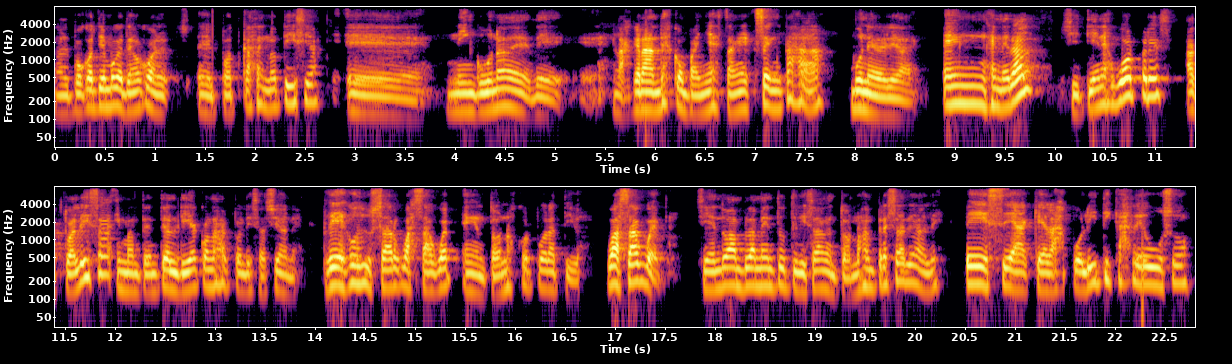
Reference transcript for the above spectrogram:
en el poco tiempo que tengo con el, podcast de noticias, eh, ninguna de, eh, las grandes compañías están exentas a vulnerabilidades. En general, si tienes WordPress, actualiza y mantente al día con las actualizaciones. Riesgos de usar WhatsApp Web en entornos corporativos. WhatsApp Web, siendo ampliamente utilizado en entornos empresariales, pese a que las políticas de uso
